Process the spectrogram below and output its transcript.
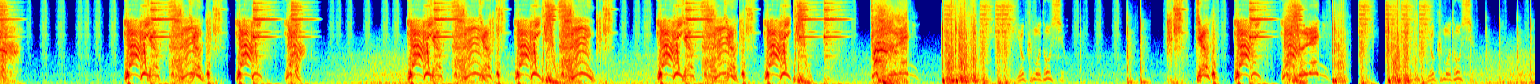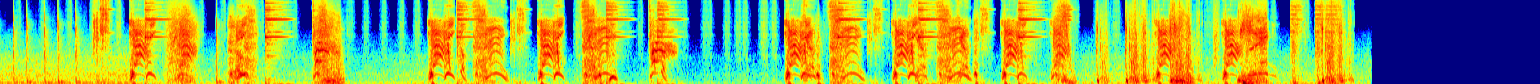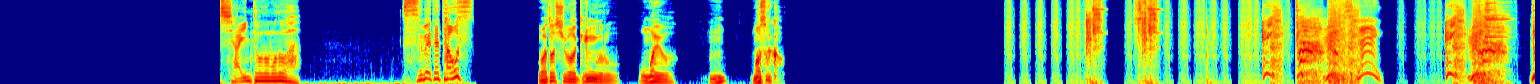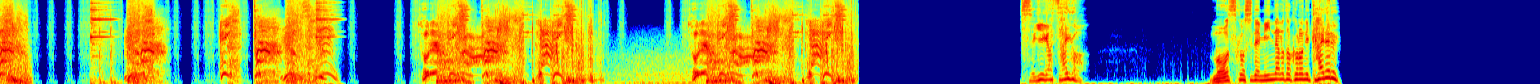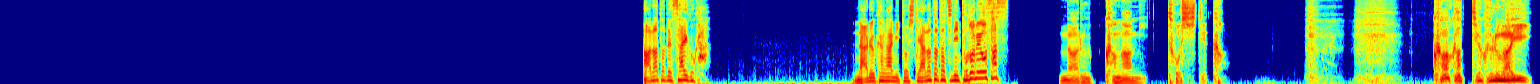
やもどうしよう。じゃややよくもどうしようややえいたやへいやへいたやへいやへいやへいややや無念社員党の者は、すべて倒す。私は源五郎。お前はん？まさか。へい次が最後。もう少しでみんなのところに帰れるあなたで最後か。鳴る鏡としてあなたたちにとどめを刺す。なる鏡。としてか。かかってくるがいい。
